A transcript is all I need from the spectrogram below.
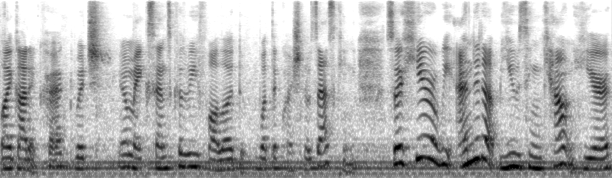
well, I got it correct, which you know, makes sense because we followed what the question was asking. So here we ended up using count here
